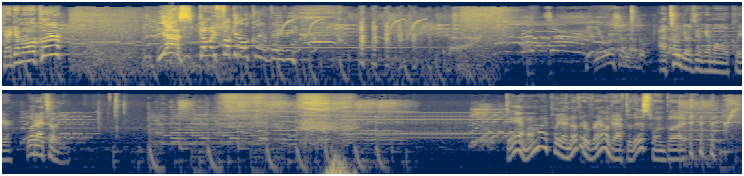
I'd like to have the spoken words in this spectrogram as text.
Can I get my all clear? Yes! Got my fucking all clear, baby! I told you I was gonna get my all clear. What'd I tell you? Damn, I might play another round after this one, but...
